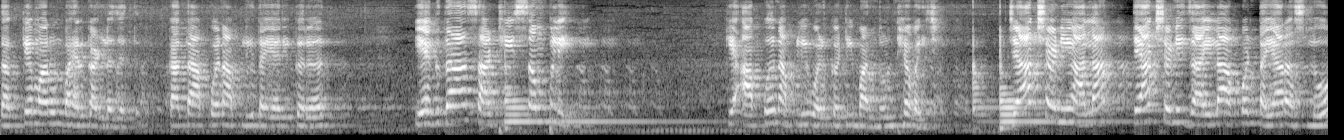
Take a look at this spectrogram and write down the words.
धक्के मारून बाहेर काढलं जातं. का तर आपण आपली तयारी करत एकदा साठी संपली की आपण आपली वळकटी बांधून ठेवायची. ज्या क्षणी आला त्या क्षणी जायला आपण तयार असलो.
